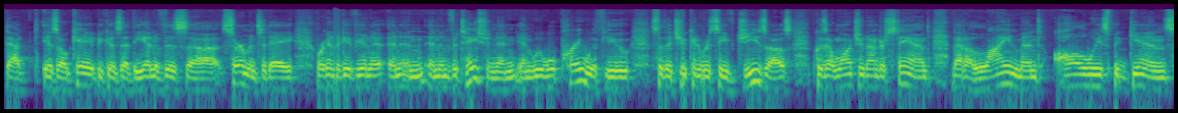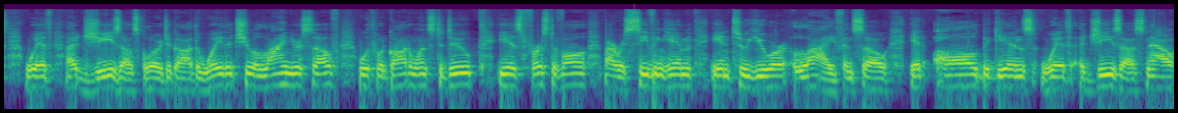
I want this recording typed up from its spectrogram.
that is okay because at the end of this uh, sermon today, we're going to give give you an, an, an invitation and, and we will pray with you so that you can receive Jesus because I want you to understand that alignment always begins with a Jesus. Glory to God. The way that you align yourself with what God wants to do is first of all by receiving him into your life. And so it all begins with Jesus. Now,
